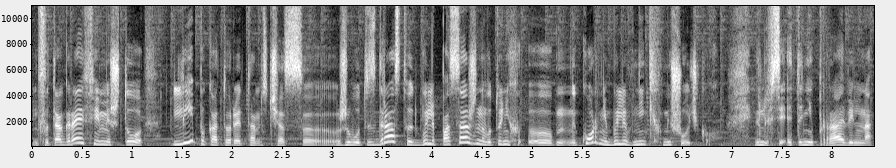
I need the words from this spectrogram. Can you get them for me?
фотографиями, что липы, которые там сейчас э, живут и здравствуют, были посажены, вот у них э, корни были в неких мешочках. И говорили все, это неправильно,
